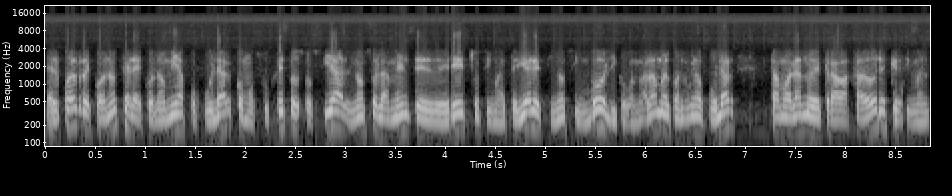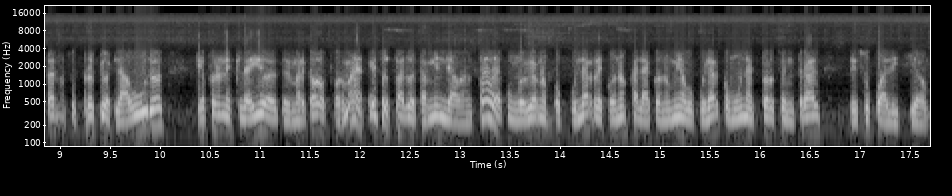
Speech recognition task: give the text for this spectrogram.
el cual reconoce a la economía popular como sujeto social, no solamente de derechos y materiales, sino simbólico. Cuando hablamos de economía popular, estamos hablando de trabajadores que se inventaron sus propios laburos, que fueron extraídos del mercado formal. Eso es algo también de avanzada, que un gobierno popular reconozca la economía popular como un actor central de su coalición.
